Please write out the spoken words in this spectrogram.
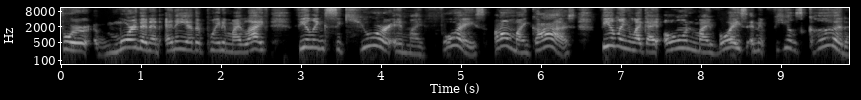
for more than at any other point in my life, feeling secure in my voice. Oh my gosh, feeling like I own my voice and it feels good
